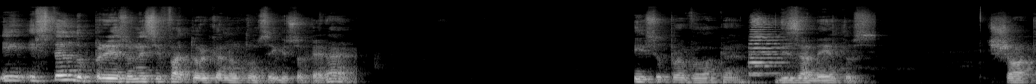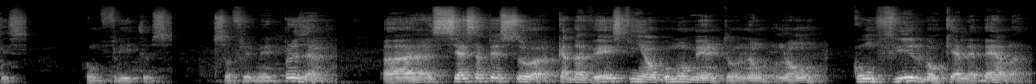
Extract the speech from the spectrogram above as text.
E estando preso nesse fator que eu não consegui superar, isso provoca desalentos, choques, conflitos, sofrimento. Por exemplo, uh, se essa pessoa, cada vez que em algum momento não, não confirmam que ela é bela,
